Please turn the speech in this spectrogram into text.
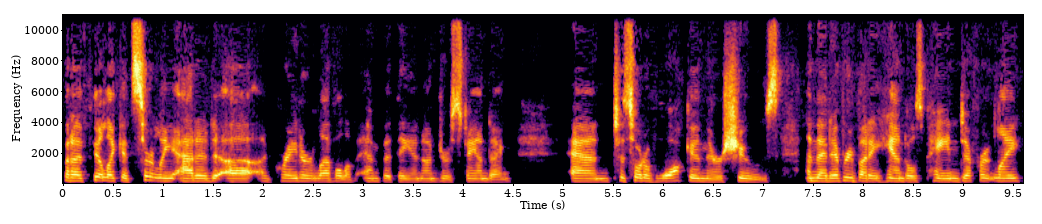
But I feel like it's certainly added a, a greater level of empathy and understanding and to sort of walk in their shoes and that everybody handles pain differently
